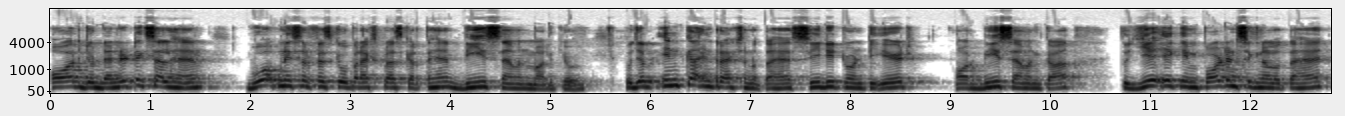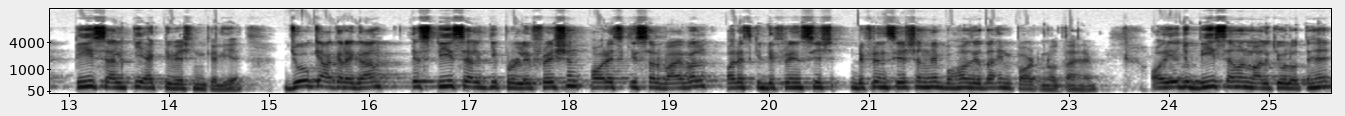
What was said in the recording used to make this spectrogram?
और जो डेंडेटिक सेल हैं, वो अपने सरफेस के ऊपर एक्सप्रेस करते हैं बी सेवन मालिक्यूल तो जब इनका इंटरेक्शन होता है सी डी ट्वेंटी एट और बी सेवन का तो ये एक इंपॉर्टेंट सिग्नल होता है टी सेल की एक्टिवेशन के लिए, जो क्या करेगा, इस टी सेल की प्रोलिफ्रेशन और इसकी सर्वाइवल और इसकी डिफ्रेंशिएशन डिफ्रेंशिएशन में बहुत ज़्यादा इंपॉर्टेंट होता है। और ये जो बी सेवन मालिक्यूल होते हैं,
